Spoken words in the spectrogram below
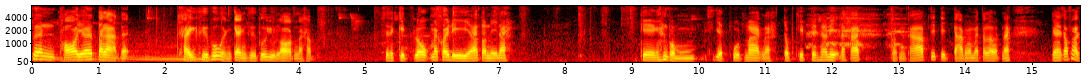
เพื่อนๆท้อเยอะตลาดอะใครคือผู้แข็งแกร่งคือผู้อยู่รอดนะครับ เศรษฐกิจโลกไม่ค่อยดีนะตอนนี้นะโอเคงั้นผมขี้เกียจพูดมากนะ จบคลิปเป็นเท่านี้นะครับขอบคุณครับที่ติดตามกันมาตลอดนะ ยังไงก็ฝาก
